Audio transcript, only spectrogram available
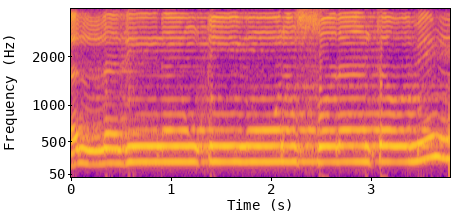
الذين يقيمون الصلاة ومما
